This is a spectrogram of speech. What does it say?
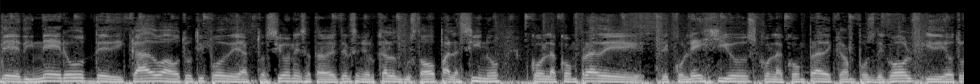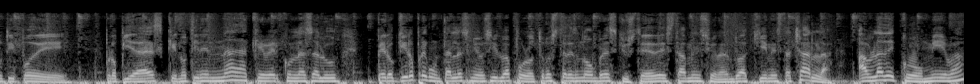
de dinero dedicado a otro tipo de actuaciones a través del señor Carlos Gustavo Palacino, con la compra de, de colegios, con la compra de campos de golf y de otro tipo de propiedades que no tienen nada que ver con la salud. Pero quiero preguntarle, señor Silva, por otros tres nombres que usted está mencionando aquí en esta charla. Habla de Comeva,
